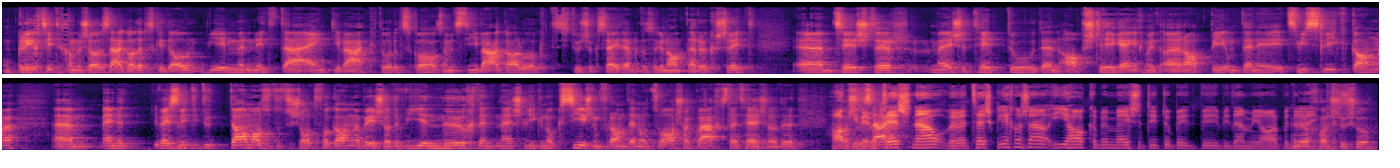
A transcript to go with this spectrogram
Und gleichzeitig kann man schon sagen, oder, es gibt auch wie immer nicht den einen Weg durchzugehen. Also wenn man jetzt die Weg anschaut, du hast schon gesagt, eben der sogenannte Rückschritt, ähm, zuerst der Meistertitel, dann Abstieg eigentlich mit äh, Rappi und dann in die Swiss League gegangen. Ähm, wenn, ich weiß nicht, wie du damals, als du zu Schott gegangen bist, oder wie nöch dann die National League noch war und vor allem dann noch zu Ascha gewechselt hast, oder? Kannst Haki, du wenn wir, sagen? zuerst schnell, wenn wir zuerst gleich noch schnell einhaken beim Meistertitel bei, bei, bei diesem Jahr bei den Ja, Lakers. kannst du schon.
